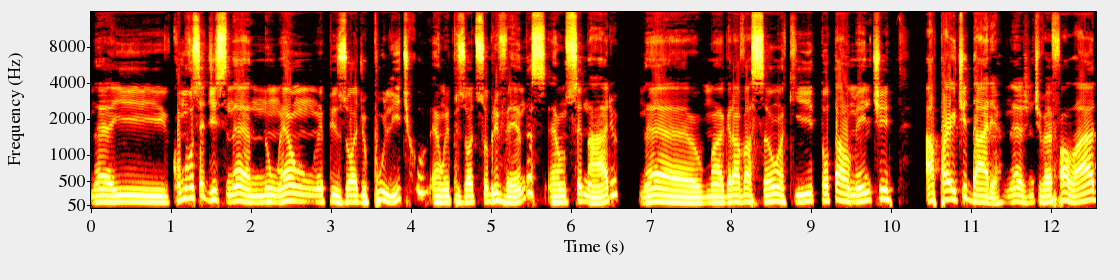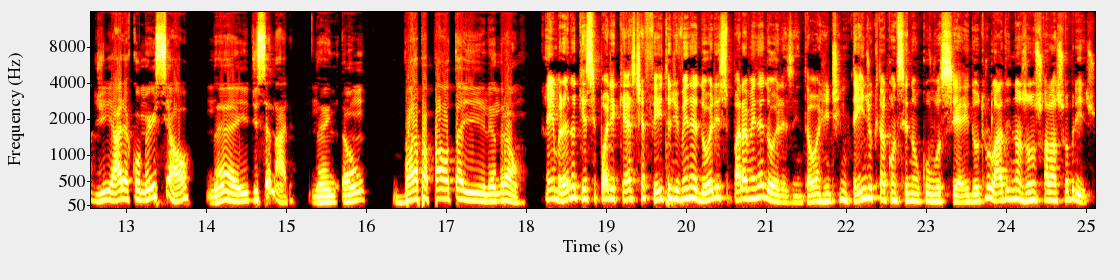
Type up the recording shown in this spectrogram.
Né? E como você disse, né, não é um episódio político, é um episódio sobre vendas, é um cenário, né, uma gravação aqui totalmente apartidária, né? A gente vai falar de área comercial, né, e de cenário, né? Então, bora pra pauta aí, Leandrão. Lembrando que esse podcast é feito de vendedores para vendedores, então a gente entende o que está acontecendo com você aí do outro lado e nós vamos falar sobre isso.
